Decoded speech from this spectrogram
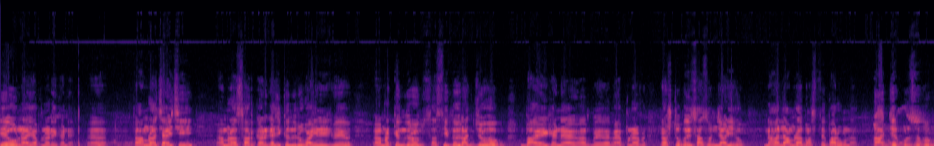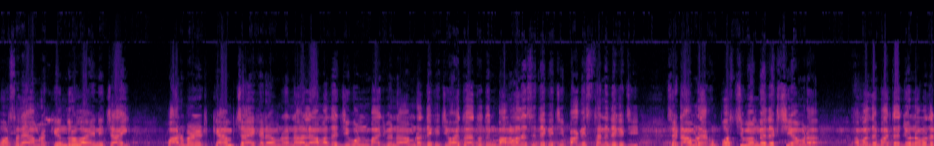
কেউ নাই আপনার এখানে হ্যাঁ। তো আমরা চাইছি, আমরা সরকার কাছে কেন্দ্রীয় বাহিনীর আমরা কেন্দ্র শাসিত রাজ্য হোক বা এখানে আপনার রাষ্ট্রপতি শাসন জারি হোক নাহলে আমরা বাঁচতে পারব না। রাজ্যের পুলিশের উপর ভরসা নেই, আমরা কেন্দ্র বাহিনী চাই, পার্মানেন্ট ক্যাম্প চাই এখানে আমরা নাহলে আমাদের জীবন বাঁচবে না। আমরা দেখেছি হয়তো এতদিন বাংলাদেশে দেখেছি, পাকিস্তানে দেখেছি, সেটা আমরা এখন পশ্চিমবঙ্গে দেখছি আমরা। আমাদের বাঁচার জন্য আমাদের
